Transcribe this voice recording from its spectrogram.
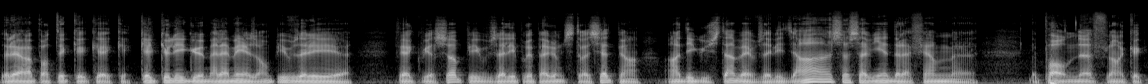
vous allez rapporter que- que- que- quelques légumes à la maison, puis vous allez euh, faire cuire ça, puis vous allez préparer une petite recette, puis en, dégustant, ben, vous allez dire, ah, ça, ça vient de la ferme euh, de Port-Neuf, là, quelque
